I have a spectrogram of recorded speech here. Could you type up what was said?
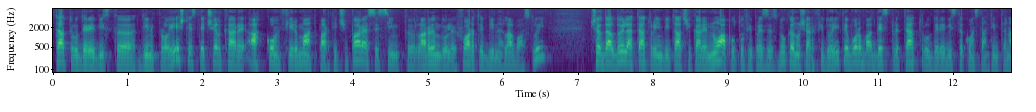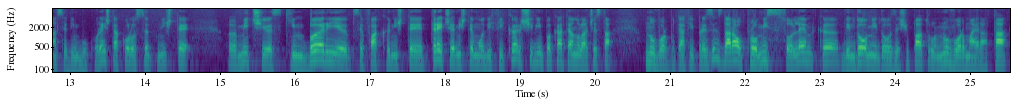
Teatrul de revistă din Ploiești este cel care a confirmat participarea, se simt la rândurile foarte bine la Vaslui. Cel de-al doilea teatru invitat și care nu a putut fi prezent, nu că nu și-ar fi dorit, e vorba despre Teatrul de revistă Constantin Tănase din București. Acolo sunt niște uh, mici schimbări, se fac niște treceri, niște modificări și din păcate anul acesta nu vor putea fi prezenți, dar au promis solemn că din 2024 nu vor mai rata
